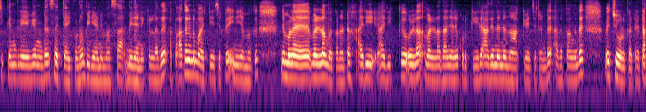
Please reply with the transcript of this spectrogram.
ചിക്കൻ ഗ്രേവി അങ്ങോട്ട് സെറ്റ് ആയിക്കണം. ബിരിയാണി മസ ബിരിയാണിക്കുള്ളത് അപ്പോൾ അതങ്ങോട്ട് മാറ്റി വെച്ചിട്ട് ഇനി നമുക്ക് നമ്മളെ വെള്ളം വെക്കണം കേട്ടോ അരി അരിക്ക് ഉള്ള വെള്ളം അതാ ഞാൻ കുടുക്കിയിൽ ആദ്യം തന്നെ ഒന്ന് ആക്കി വെച്ചിട്ടുണ്ട്. അതപ്പോൾ അങ്ങോട്ട് വെച്ച് കൊടുക്കട്ടെ കേട്ടോ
